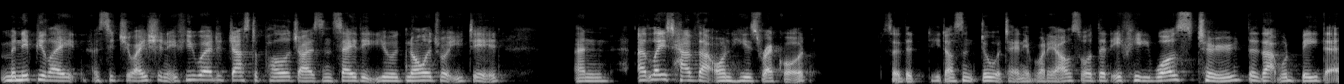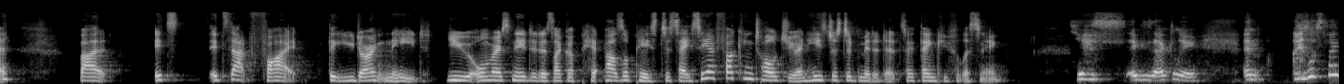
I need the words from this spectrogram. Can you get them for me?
manipulate a situation. If you were to just apologize and say that you acknowledge what you did and at least have that on his record so that he doesn't do it to anybody else or that if he was to that that would be there. But it's it's that fight that you don't need. You almost need it as like a puzzle piece to say see i fucking told you and he's just admitted it. So thank you for listening. Yes exactly. And I lost my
